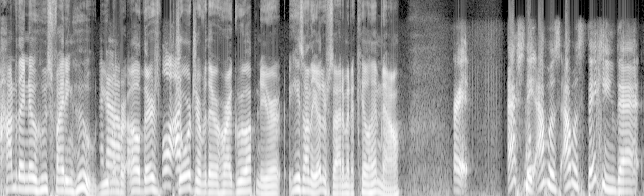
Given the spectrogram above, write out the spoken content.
how do they know who's fighting who? Do you remember? Oh, there's Well, I- George over there, who I grew up near. He's on the other side. I'm gonna kill him now. Right. Actually, I was I was thinking that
